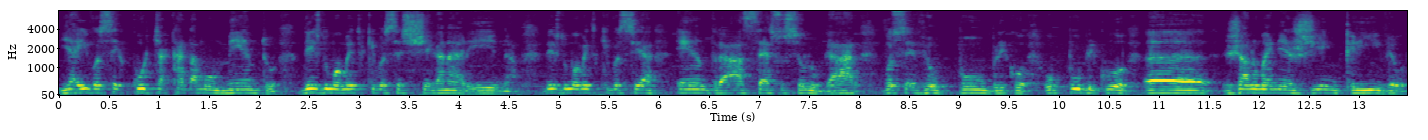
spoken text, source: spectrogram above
e aí você você curte a cada momento, desde o momento que você chega na arena, desde o momento que você entra, acessa o seu lugar, você vê o público, o público uh, já numa energia incrível,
